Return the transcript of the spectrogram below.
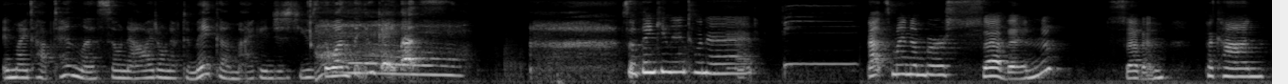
in my top 10 list, so now I don't have to make them. I can just use the ones that you gave us. So thank you, Antoinette. That's my number seven. Seven. Pecan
